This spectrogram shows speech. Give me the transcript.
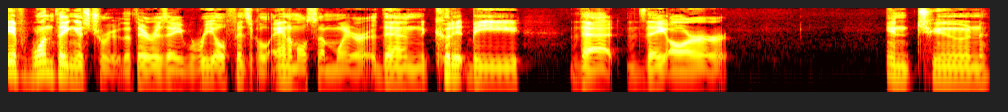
if one thing is true that there is a real physical animal somewhere, then could it be that they are in tune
